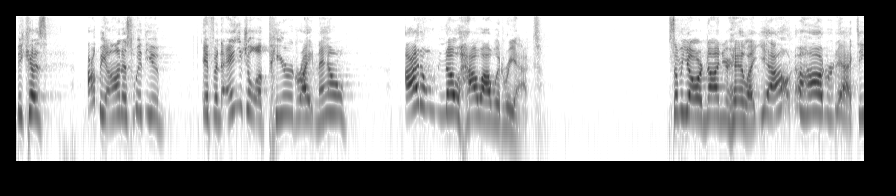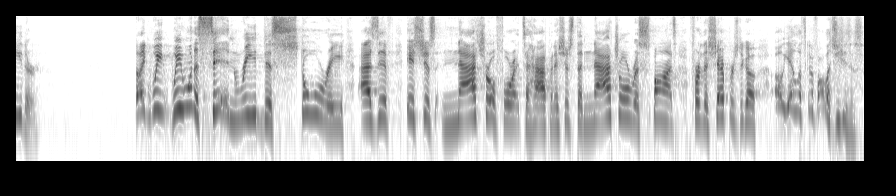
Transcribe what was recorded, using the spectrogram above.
Because I'll be honest with you, if an angel appeared right now, I don't know how I would react. Some of y'all are nodding your head like, yeah, I don't know how I'd react either. Like, we, we want to sit and read this story as if it's just natural for it to happen. It's just the natural response for the shepherds to go, oh, yeah, let's go follow Jesus.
